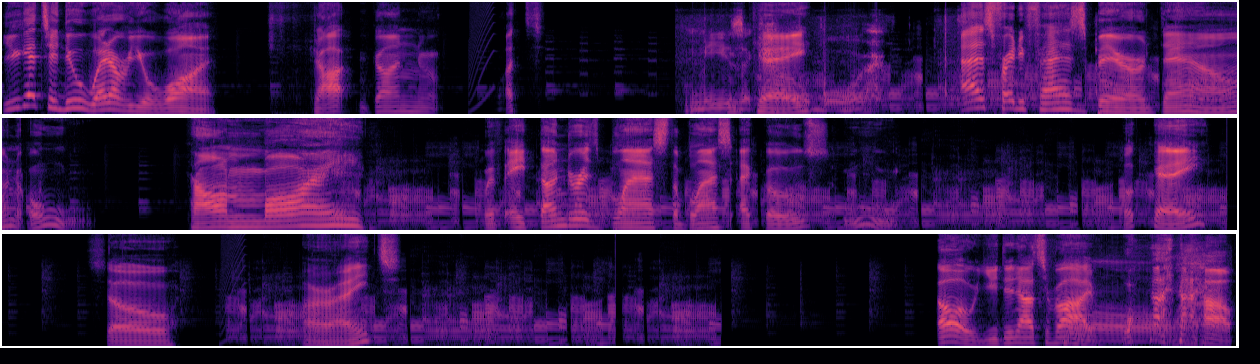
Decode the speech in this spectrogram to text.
you get to do whatever you want. Shotgun. What? Me as a Okay. cowboy. As Freddy Fazbear down. Oh. Cowboy. With a thunderous blast, the blast echoes. Ooh. Okay. So. Alright. Oh, you did not survive. Aw. Wow.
